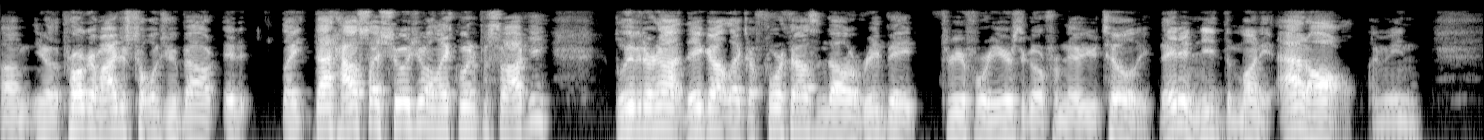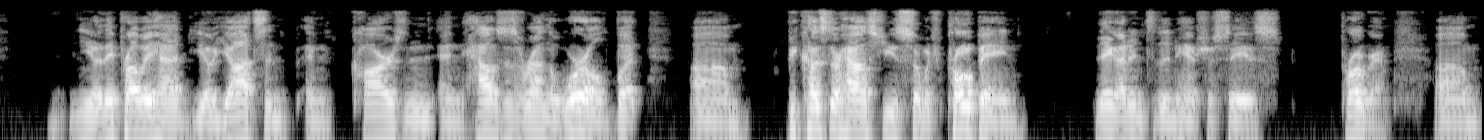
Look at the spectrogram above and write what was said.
Um, you know, the program I just told you about, it like that house I showed you on Lake Winnipesaukee, believe it or not, they got like a four thousand dollar rebate three or four years ago from their utility. They didn't need the money at all. I mean, you know, they probably had you know yachts and, and cars and, and houses around the world, but Um, because their house used so much propane, they got into the New Hampshire Saves program. Um,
